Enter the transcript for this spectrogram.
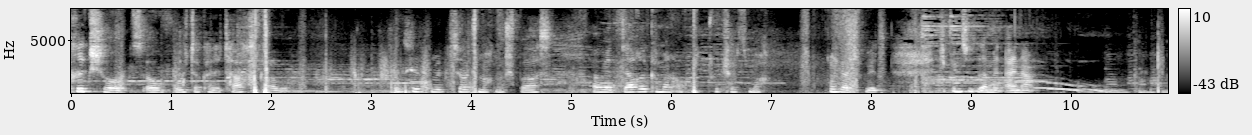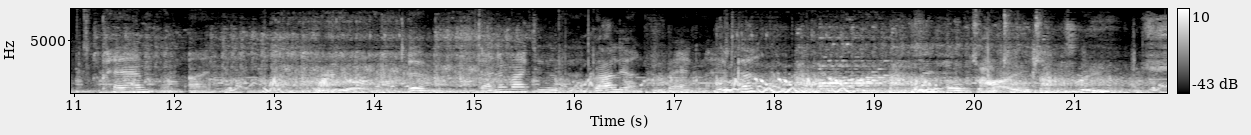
Trickshots auf, wo ich da keine Taste habe. Das jetzt mit Search machen Spaß. Aber mit Daryl kann man auch Trickshots machen. Und wer spielt? Ich bin zusammen mit einer Pam und einem ähm, Dynamite einen Barley, einen Frank und einen Edgar. Oh, ich bin tot.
